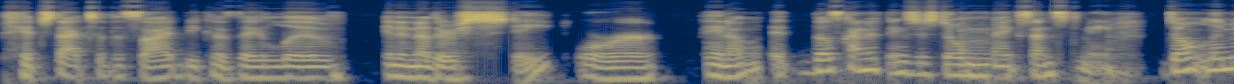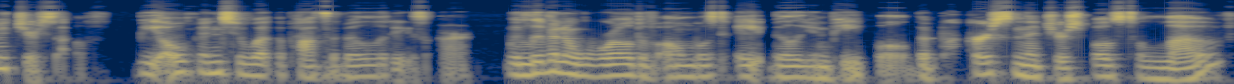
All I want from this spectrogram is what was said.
pitch that to the side because they live in another state or you know it, those kind of things just don't make sense to me don't limit yourself be open to what the possibilities are we live in a world of almost 8 billion people the person that you're supposed to love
